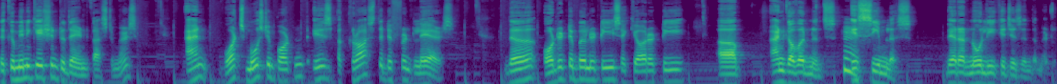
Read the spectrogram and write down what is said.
the communication to the end customers. And what's most important is across the different layers, the auditability, security, uh, and governance is seamless. There are no leakages in the middle.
